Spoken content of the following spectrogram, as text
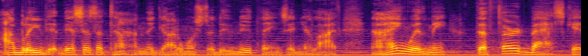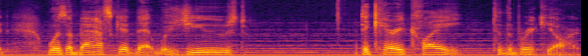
I believe that this is a time that God wants to do new things in your life. Now, hang with me. The third basket was a basket that was used to carry clay to the brickyard.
